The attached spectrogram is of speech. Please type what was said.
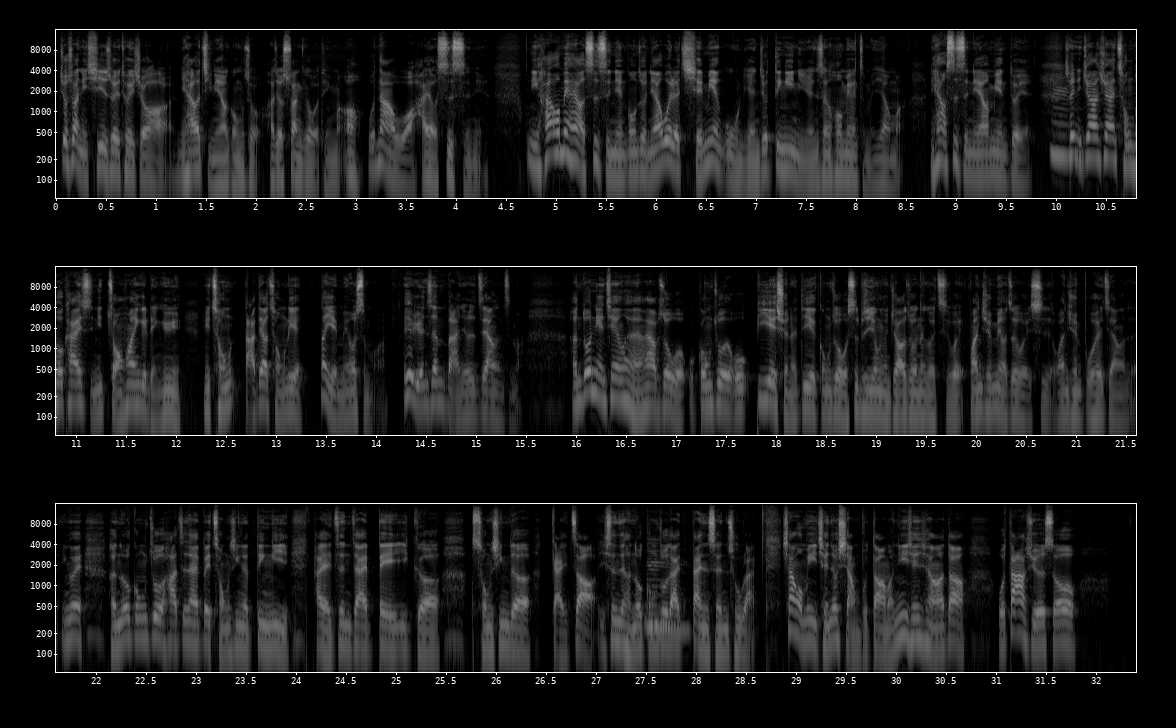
就算你七十岁退休好了，你还有几年要工作？他就算给我听嘛。哦，那我还有四十年，你还后面还有四十年工作，你要为了前面五年就定义你人生后面怎么样嘛？你还有四十年要面对，嗯，所以你就算现在从头开始，你转换一个领域，你从打掉重练，那也没有什么，因为人生本来就是这样子嘛。很多年轻人会很害怕说，我我工作，我毕业选的第一个工作，我是不是永远就要做那个职位？完全没有这回事，完全不会这样子。因为很多工作它正在被重新的定义，它也正在被一个重新的改造，甚至很多工作在诞生出来。像我们以前就想不到嘛，你以前想得到，我大学的时候。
